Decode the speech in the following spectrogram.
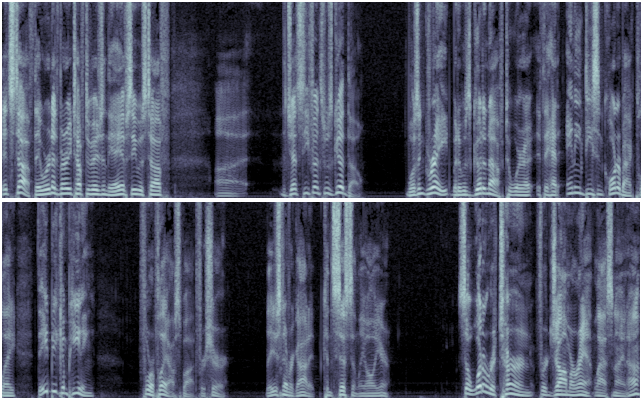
It's tough. They were in a very tough division. The AFC was tough. Uh, the Jets defense was good though. Wasn't great, but it was good enough to where if they had any decent quarterback play, they'd be competing for a playoff spot for sure. They just never got it consistently all year. So what a return for Ja Morant last night, huh?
